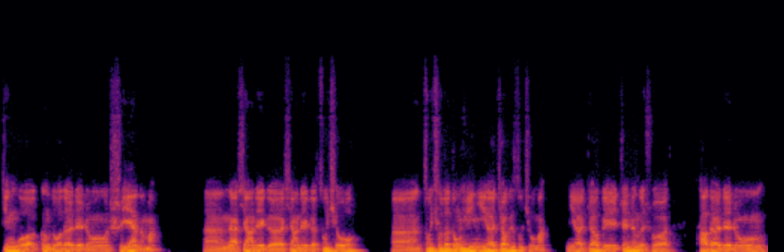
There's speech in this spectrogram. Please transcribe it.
经过更多的这种实验的嘛，嗯，那像这个像这个足球，嗯，足球的东西你要交给足球嘛，你要交给真正的说他的这种。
